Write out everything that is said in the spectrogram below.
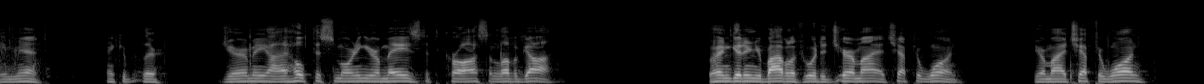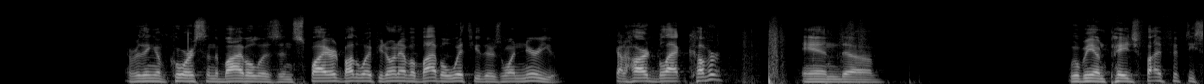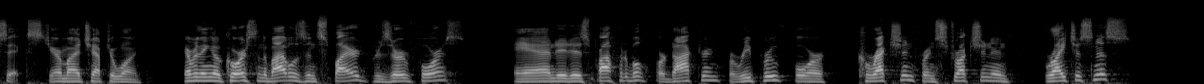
Amen. Thank you, brother Jeremy. I hope this morning you're amazed at the cross and love of God. Go ahead and get in your Bible, if you would, to Jeremiah chapter 1. Jeremiah chapter 1. Everything, of course, in the Bible is inspired. By the way, if you don't have a Bible with you, there's one near you. It's got a hard black cover, and uh, we'll be on page 556, Jeremiah chapter 1. Everything, of course, in the Bible is inspired, preserved for us and it is profitable for doctrine, for reproof, for correction, for instruction in righteousness.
